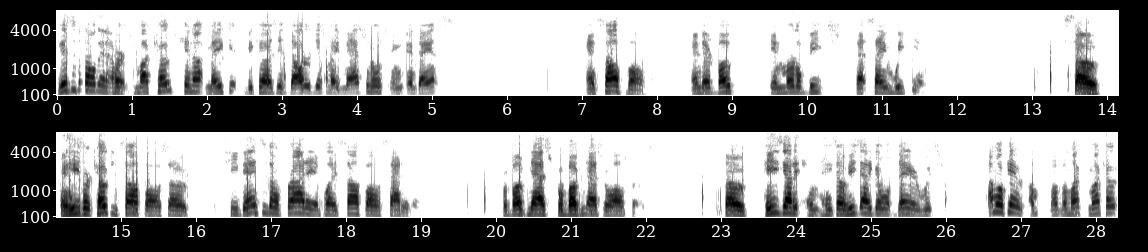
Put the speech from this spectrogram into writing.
this is all that hurts. My coach cannot make it because his daughter just made nationals in, in dance and softball, and they're both in Myrtle Beach that same weekend. So and he's her coach in softball. So she dances on Friday and plays softball on Saturday for both nas- for both national all stars. So he's got he, so he's got to go up there, which I'm okay. I'm, my, my, my coach.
